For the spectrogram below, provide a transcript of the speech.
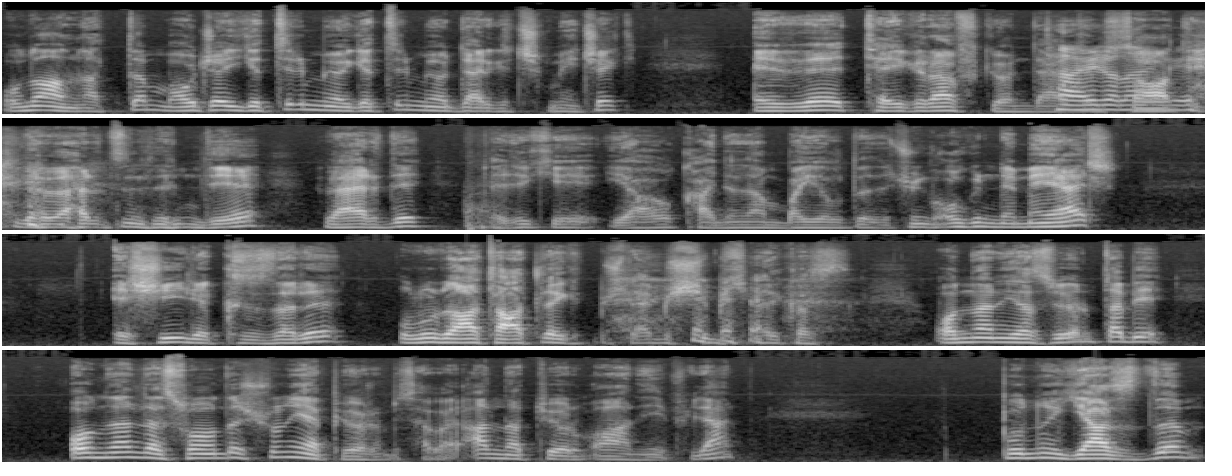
Onu anlattım. Hocayı getirmiyor, getirmiyor dergi çıkmayacak. Eve telgraf gönderdim. Saatlikle verdin diye. Verdi. Dedi ki yahu kaynanan bayıldı. Dedi. Çünkü o gün de meğer eşiyle kızları Uludağ tatile gitmişler. Bir şey bir şey kız. Onları yazıyorum. Tabii onların da sonunda şunu yapıyorum bir sefer. Anlatıyorum o anıyı filan. Bunu yazdım.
